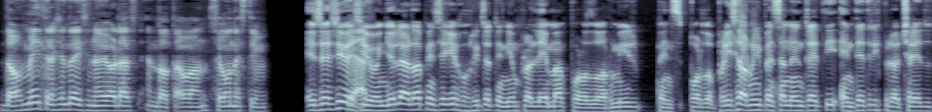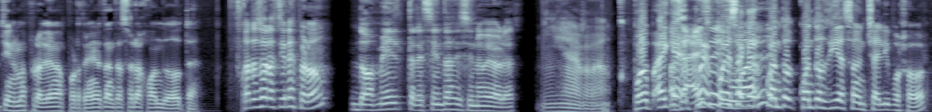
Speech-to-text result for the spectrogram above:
2319 horas en Dota, weón, según Steam. Eso sí iba a Ya. decir, bueno, yo la verdad pensé que Jorrito tenía un problema por dormir, por, do- por irse a dormir pensando en, en Tetris, pero Chale, tú tienes más problemas por tener tantas horas jugando Dota. ¿Cuántas horas tienes, perdón? 2319 horas. Mierda. ¿Puedo- hay que- O sea, ¿puede- eso ¿Puedes sacar cuánto- cuántos días son, Chali, por favor?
